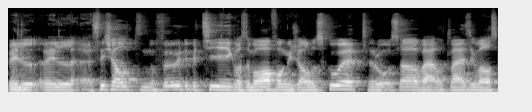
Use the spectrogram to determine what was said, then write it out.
Weil, Mhm. weil es ist halt noch viel in der Beziehung, was am Anfang ist alles gut, rosa, Welt, weiss ich was.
